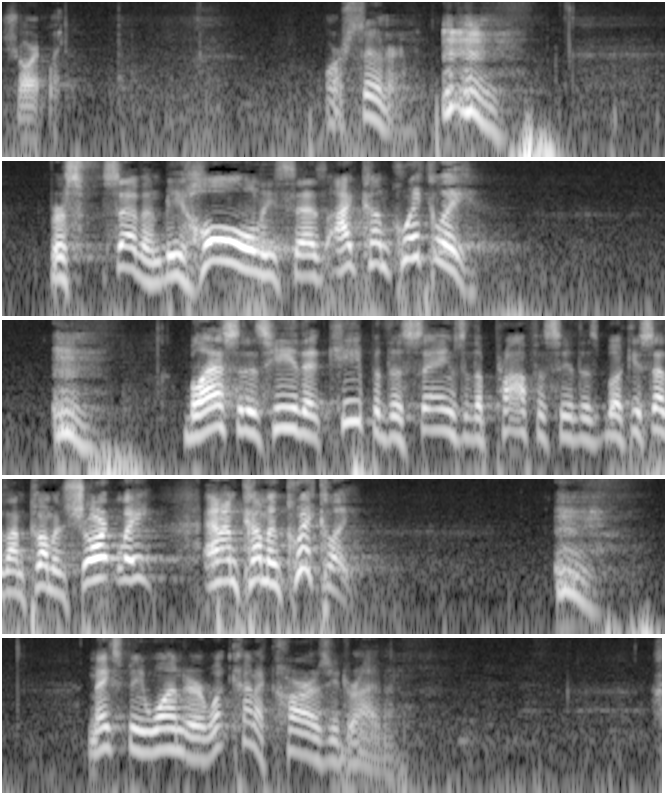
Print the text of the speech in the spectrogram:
Shortly. Or sooner. Verse 7 Behold, he says, I come quickly. Blessed is he that keepeth the sayings of the prophecy of this book. He says, I'm coming shortly and I'm coming quickly. Makes me wonder what kind of car is he driving?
